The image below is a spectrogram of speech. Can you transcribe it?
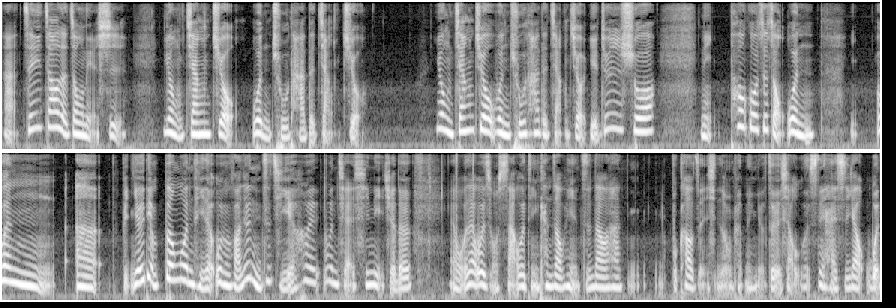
那这一招的重点是用将就问出他的讲究。用将就问出他的讲究，也就是说，你透过这种问问呃有一点笨问题的问法，就是你自己也会问起来，心里觉得，哎，我在问什么傻问题？你看照片也知道，他不靠整形，怎么可能有这个效果？可是你还是要问，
